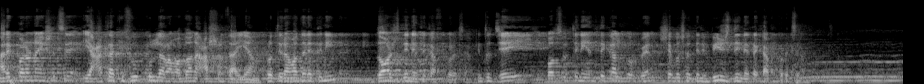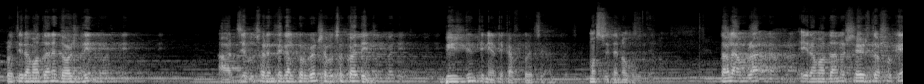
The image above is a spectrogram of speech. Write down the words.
আরেক এসেছে কুল্লা রমাদান তিনি 10 দিন ইতিকাফ করেছেন। কিন্তু যেই বছর তিনি ইন্তেকাল করবেন, সে বছর তিনি 20 দিন ইতিকাফ করেছেন প্রতি রমাদানে 10 দিন আর যে বছর ইন্তেকাল করবেন, সে বছর কয়দিন? বিশ দিন তিনি এতেকাফ করেছিলেন মসজিদে নবীতে তাহলে আমরা এই রামাদানের শেষ দশকে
